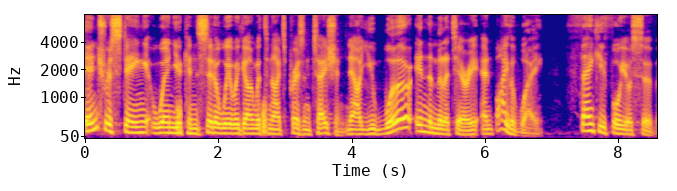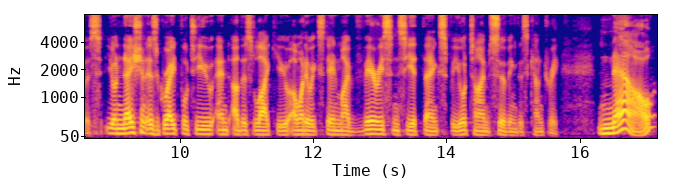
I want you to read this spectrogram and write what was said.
Interesting when you consider where we're going with tonight's presentation. Now, you were in the military, and by the way, thank you for your service. Your nation is grateful to you and others like you. I want to extend my very sincere thanks for your time serving this country. Now,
